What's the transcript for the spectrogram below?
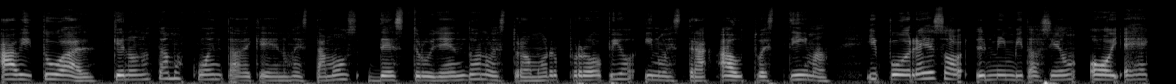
habitual que no nos damos cuenta de que nos estamos destruyendo nuestro amor propio y nuestra autoestima. Y por eso mi invitación hoy es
